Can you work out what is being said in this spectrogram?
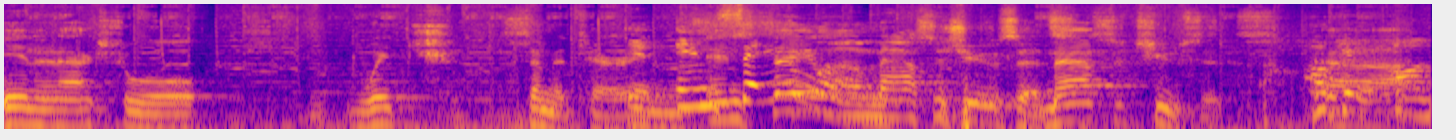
in an actual witch cemetery in, in, in Salem, Salem, Massachusetts. Massachusetts. Okay, uh, on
